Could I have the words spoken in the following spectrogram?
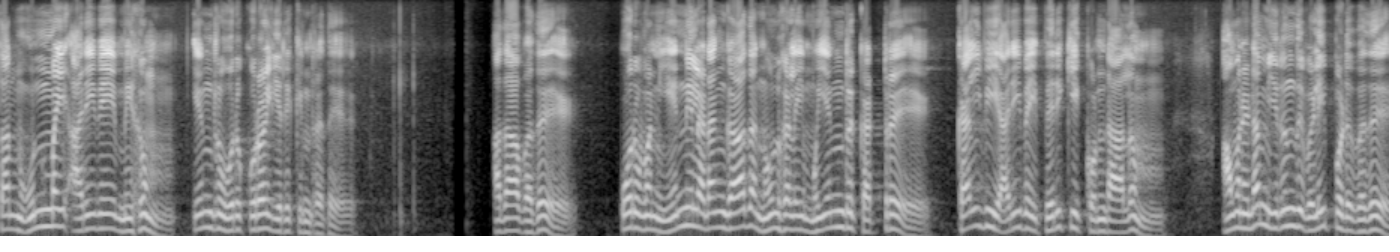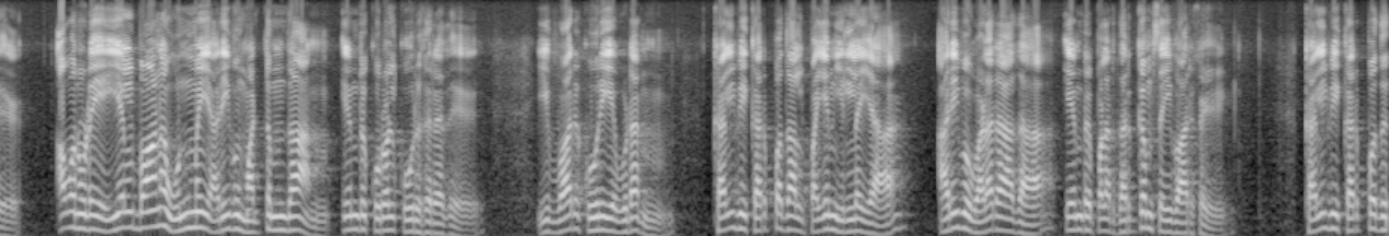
தன் உண்மை அறிவே மிகும் என்று ஒரு குறள் இருக்கின்றது. அதாவது ஒருவன் எண்ணிலடங்காத நூல்களை முயன்று கற்று கல்வி அறிவை பெருக்கிக் கொண்டாலும் அவனிடம் இருந்து வெளிப்படுவது அவனுடைய இயல்பான உண்மை அறிவு மட்டும்தான் என்று குறள் கூறுகிறது. இவ்வாறு கூறியவுடன் கல்வி கற்பதால் பயன் இல்லையா? அறிவு வளராதா? என்று பலர் தர்க்கம் செய்வார்கள். கல்வி கற்பது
